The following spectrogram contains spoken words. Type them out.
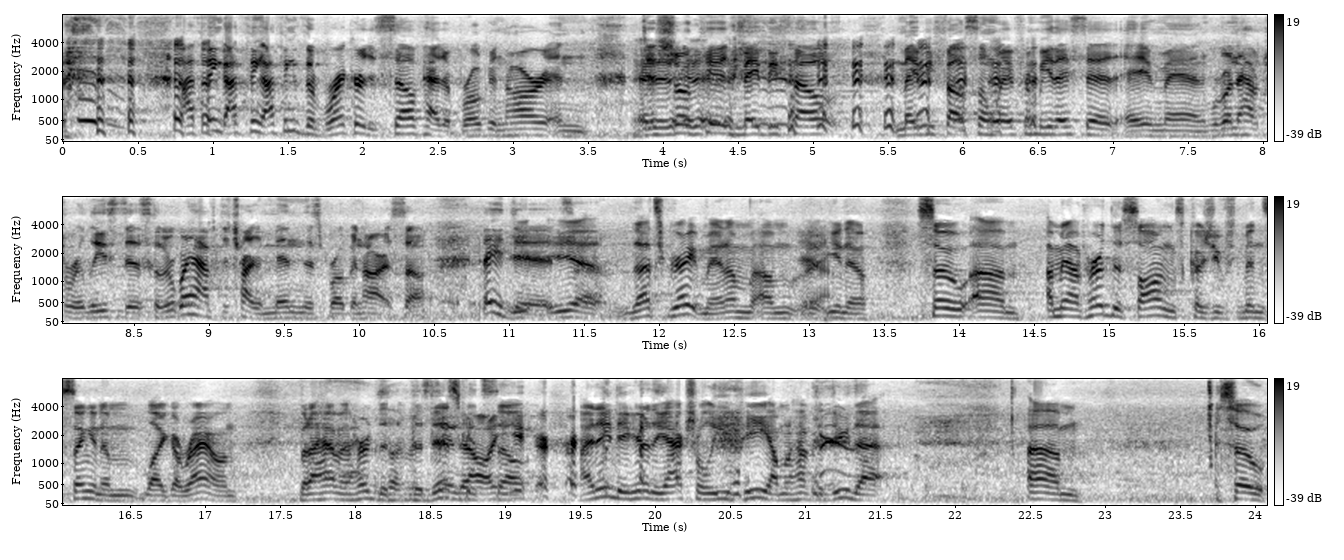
I think I think I think the record itself had a broken heart, and DistroKid maybe felt maybe felt some way for me. They said, "Hey man, we're gonna have to release this because we're gonna have to try to mend this broken heart." So they did. Yeah, so. that's great, man. I'm, I'm yeah. you know. So um, I mean, I've heard the songs because you've been singing them like around, but I haven't heard the, so the disc itself. I need to hear the actual EP. I'm gonna have to do that. Um, so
